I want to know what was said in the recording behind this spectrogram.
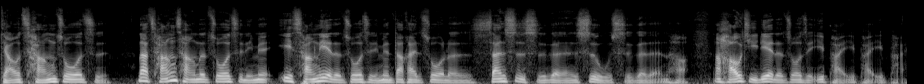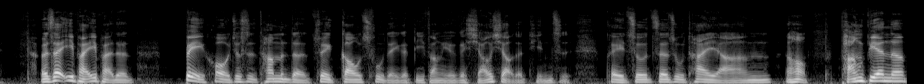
条长桌子，那长长的桌子里面，一长列的桌子里面大概坐了三四十个人，四五十个人哈。那好几列的桌子，一排一排一排，而在一排一排的背后，就是他们的最高处的一个地方，有一个小小的亭子，可以遮遮住太阳。然后旁边呢，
